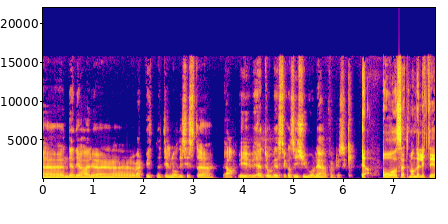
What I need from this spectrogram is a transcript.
uh, det de har uh, vært vitne til nå de siste ja, vi, jeg tror vi kan si 20 årene, faktisk. Ja, og setter man det litt i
